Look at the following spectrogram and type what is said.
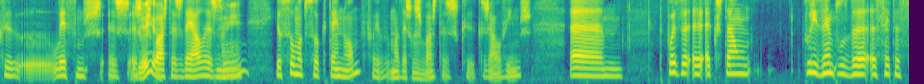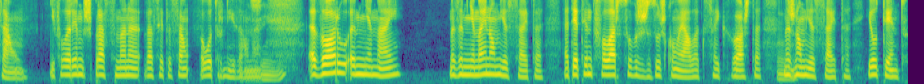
que lêssemos as, as respostas delas, Sim. não é? Eu sou uma pessoa que tem nome, foi uma das uhum. respostas que, que, já ouvimos. Uh, depois a, a, questão, por exemplo, da aceitação. E falaremos para a semana da aceitação a outro nível, não é? Sim. Adoro a minha mãe, mas a minha mãe não me aceita. Até tento falar sobre Jesus com ela, que sei que gosta, uhum. mas não me aceita. Eu tento.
